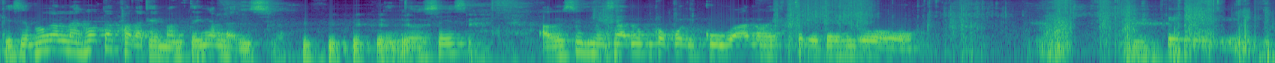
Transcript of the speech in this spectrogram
que se pongan las gotas para que mantengan la visión. Entonces, a veces me sale un poco el cubano este que tengo, eh,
